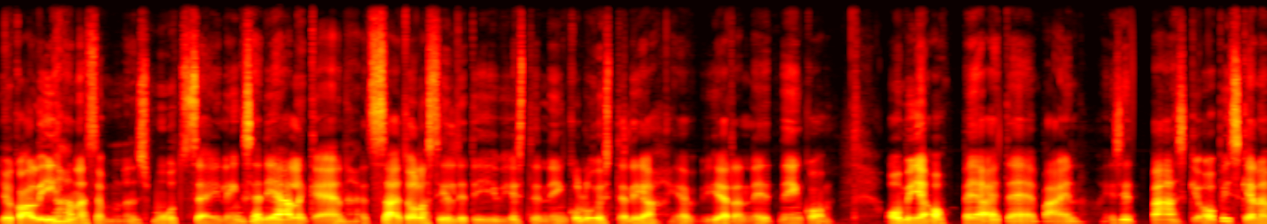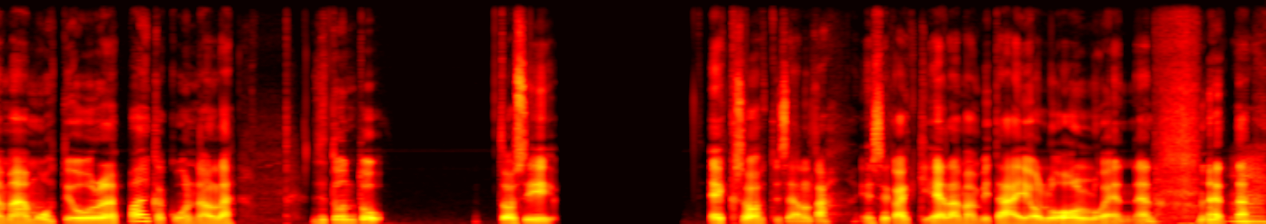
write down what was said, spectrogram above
joka oli ihana semmoinen smooth sailing sen jälkeen, että sait olla silti tiiviisti niin kuin luistelija ja viedä niitä niin kuin omia oppeja eteenpäin. Ja sitten pääsikin opiskelemaan ja muutti uudelle paikkakunnalle, niin se tuntui tosi eksoottiselta ja se kaikki elämä, mitä ei ollut ollut ennen. että mm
